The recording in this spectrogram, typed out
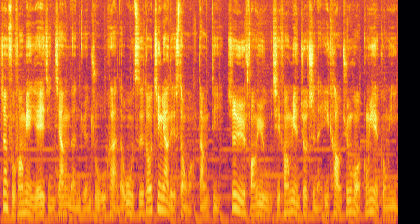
政府方面也已经将能援助乌克兰的物资都尽量地送往当地。至于防御武器方面，就只能依靠军火工业供应。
